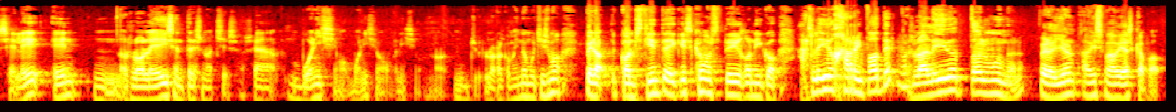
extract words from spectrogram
se lee en, os lo leéis en tres noches. O sea, buenísimo, buenísimo, buenísimo. lo recomiendo muchísimo, pero consciente de que es como si te digo, Nico, ¿has leído Harry Potter? Pues lo ha leído todo el mundo, ¿no? Pero yo a mí se me había escapado.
